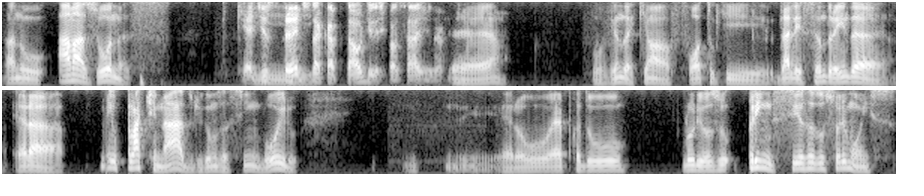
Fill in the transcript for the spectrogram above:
lá no Amazonas. Que é distante e... da capital, diga de passagem, né? É. Tô vendo aqui uma foto que da Alessandro ainda era meio platinado, digamos assim, loiro. Era a época do glorioso Princesa dos Solimões.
